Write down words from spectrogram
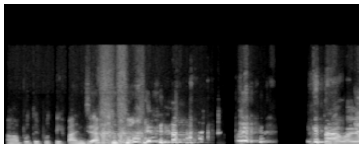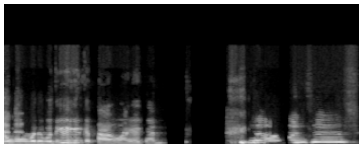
uh, putih-putih panjang. Kenapa ya mau putih-putih ingin ketawa ya kan? ya ampun sis.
